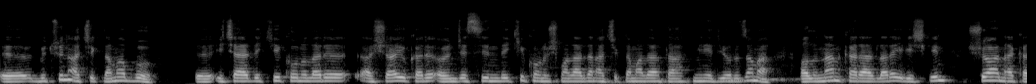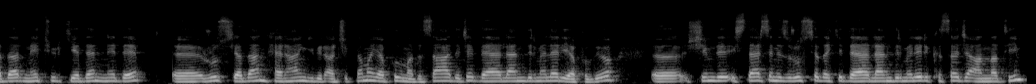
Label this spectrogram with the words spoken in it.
ee, bütün açıklama bu. E, içerideki konuları aşağı yukarı öncesindeki konuşmalardan açıklamalar tahmin ediyoruz ama alınan kararlara ilişkin şu ana kadar ne Türkiye'den ne de e, Rusya'dan herhangi bir açıklama yapılmadı. Sadece değerlendirmeler yapılıyor. E, şimdi isterseniz Rusya'daki değerlendirmeleri kısaca anlatayım.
